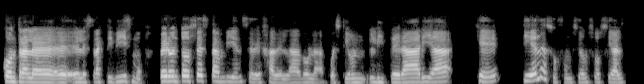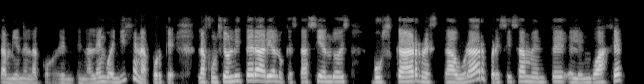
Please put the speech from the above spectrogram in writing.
contra el extractivismo, pero entonces también se deja de lado la cuestión literaria que tiene su función social también en la, en, la lengua indígena, porque la función literaria lo que está haciendo es buscar restaurar precisamente el lenguaje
